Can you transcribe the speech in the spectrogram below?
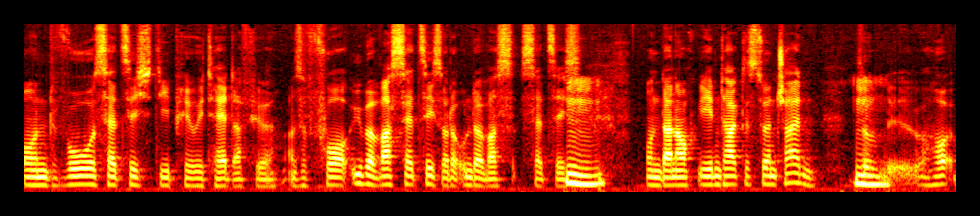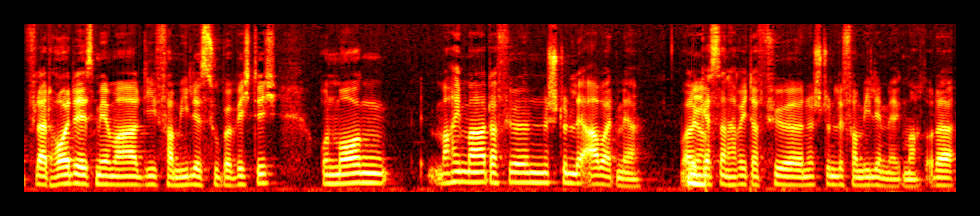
und wo setze ich die Priorität dafür? Also vor, über was setze ich es oder unter was setze ich es? Mhm. Und dann auch jeden Tag das zu entscheiden. So, mhm. Äh, vielleicht heute ist mir mal die Familie super wichtig und morgen mache ich mal dafür eine Stunde Arbeit mehr. Weil ja. gestern habe ich dafür eine Stunde Familie mehr gemacht oder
